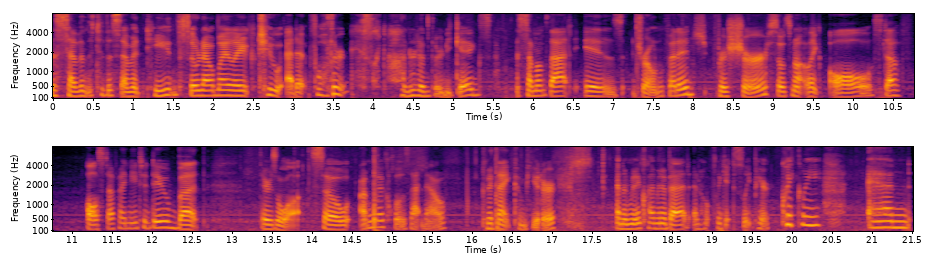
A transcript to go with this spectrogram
the 7th to the 17th. So now my like to edit folder is like 130 gigs. Some of that is drone footage for sure. So it's not like all stuff all stuff I need to do, but there's a lot. So I'm gonna close that now. Good night, computer. And I'm gonna climb into bed and hopefully get to sleep here quickly. And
